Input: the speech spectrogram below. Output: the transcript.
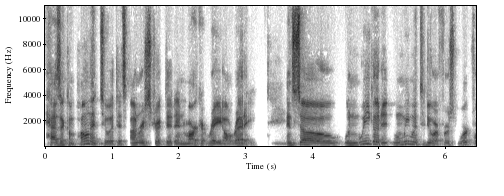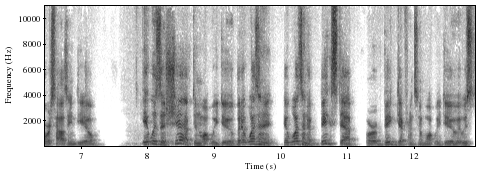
has a component to it that's unrestricted and market rate already. And so when we go to when we went to do our first workforce housing deal, it was a shift in what we do, but it wasn't a, it wasn't a big step or a big difference in what we do. It was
